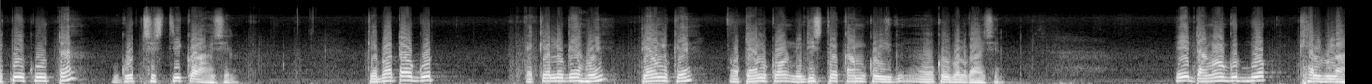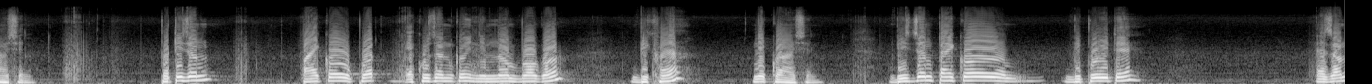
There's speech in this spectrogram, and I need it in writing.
একো একোটা গোট সৃষ্টি কৰা হৈছিল। কেইবাটাও গোট একেলগে হৈ তেওঁলোকে তেওঁলোকৰ নিৰ্দিষ্ট কাম কৰি কৰিব লগা হৈছিল। এই ডাঙৰ গোটবোৰক খেল বোলা হৈছিল। প্ৰতিজন পাইকৰ ওপৰত একোজনকৈ নিম্ন বৰ্গৰ বিষয়া নিয়োগ কৰা হৈছিল। বিছজন পাইকৰ বিপৰীতে এজন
